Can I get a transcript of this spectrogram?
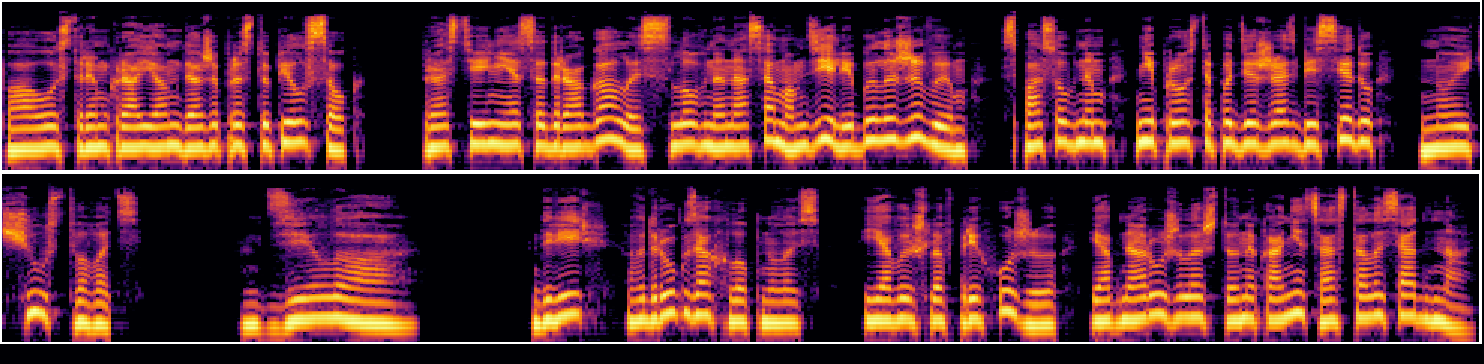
По острым краям даже проступил сок. Растение содрогалось, словно на самом деле было живым, способным не просто поддержать беседу, но и чувствовать. «Дела...» Дверь вдруг захлопнулась. Я вышла в прихожую и обнаружила, что наконец осталась одна.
